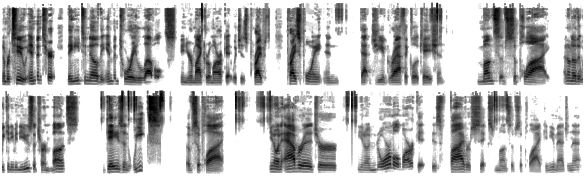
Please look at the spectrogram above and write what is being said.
Number two, inventory. They need to know the inventory levels in your micro market, which is price price point and that geographic location. Months of supply. I don't know that we can even use the term months, days and weeks of supply. You know, an average or you know normal market is five or six months of supply. Can you imagine that?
